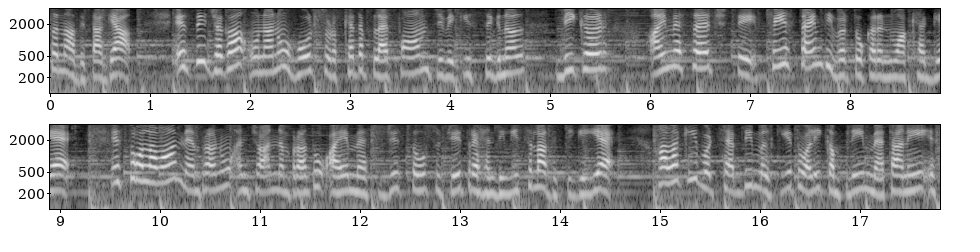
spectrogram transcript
ਸੁਣਾ ਦਿੱਤਾ ਗਿਆ। ਇਸ ਦੀ ਜਗ੍ਹਾ ਉਹਨਾਂ ਨੂੰ ਹੋਰ ਸੁਰੱਖਿਅਤ ਪਲੇਟਫਾਰਮ ਜਿਵੇਂ ਕਿ ਸਿਗਨਲ ਵੀਕਰ iMessage ਤੇ FaceTime ਦੀ ਵਰਤੋਂ ਕਰਨ ਨੂੰ ਆਖਿਆ ਗਿਆ ਹੈ। ਇਸ ਤੋਂ ਇਲਾਵਾ ਮੈਂਬਰਾਂ ਨੂੰ ਅਣਜਾਣ ਨੰਬਰਾਂ ਤੋਂ ਆਏ ਮੈਸੇजेस ਤੋਂ ਸੁਚੇਤ ਰਹਿਣ ਦੀ ਵੀ ਸਲਾਹ ਦਿੱਤੀ ਗਈ ਹੈ। ਹਾਲਾਂਕਿ WhatsApp ਦੀ ਮਲਕੀਅਤ ਵਾਲੀ ਕੰਪਨੀ ਮੈਟਾ ਨੇ ਇਸ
